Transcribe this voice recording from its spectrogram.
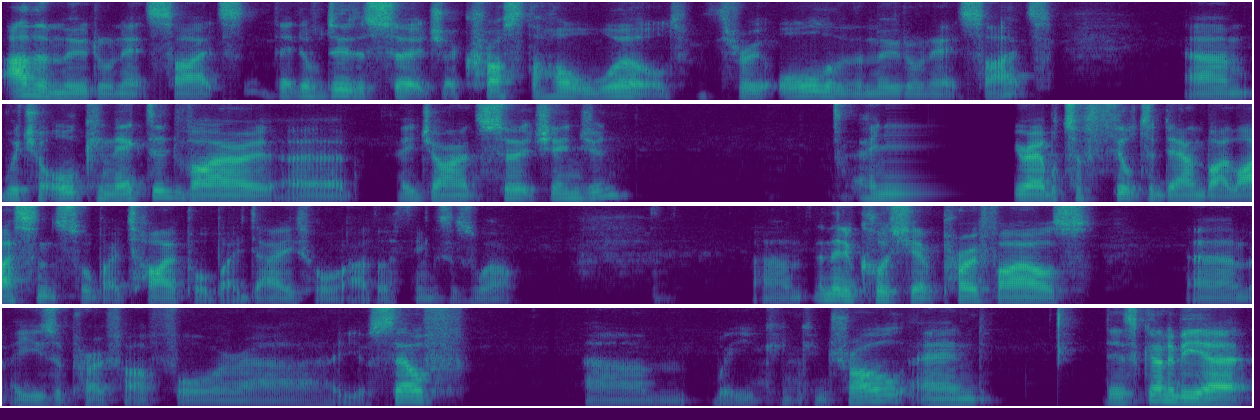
other MoodleNet sites, that it'll do the search across the whole world through all of the MoodleNet sites, um, which are all connected via a, a giant search engine. And you're able to filter down by license or by type or by date or other things as well. Um, and then of course you have profiles, um, a user profile for uh, yourself um, where you can control and there's going to be a,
